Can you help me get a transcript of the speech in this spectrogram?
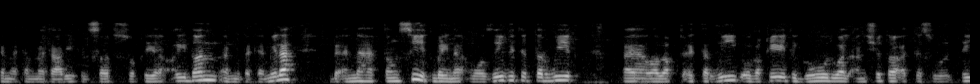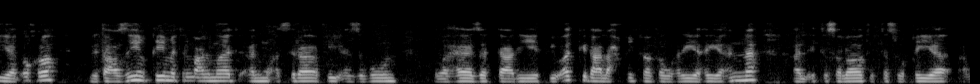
كما تم تعريف الاتصالات التسويقية أيضا المتكاملة بأنها التنسيق بين وظيفة الترويج الترويج وبقية الجهود والأنشطة التسويقية الأخرى لتعظيم قيمة المعلومات المؤثرة في الزبون وهذا التعريف يؤكد على حقيقة جوهرية هي أن الاتصالات التسويقية أو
